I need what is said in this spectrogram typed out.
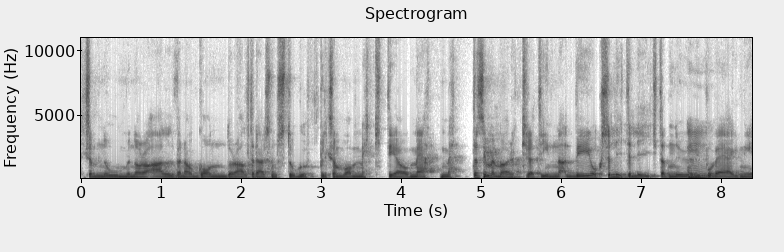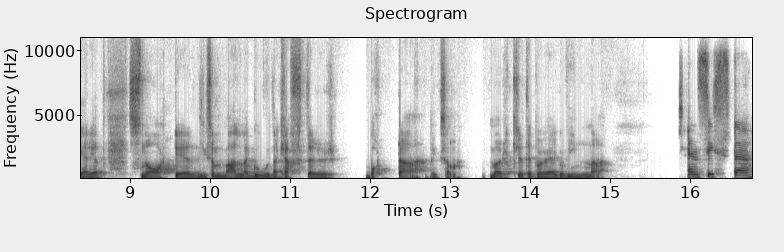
liksom Nomenor och alverna och Gondor och allt det där som stod upp liksom var mäktiga och mät, mätte sig med mörkret innan. Det är också lite likt att nu är vi Mm. på väg ner i att snart är liksom alla goda krafter borta. Liksom. Mörkret är på väg att vinna. En sista,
